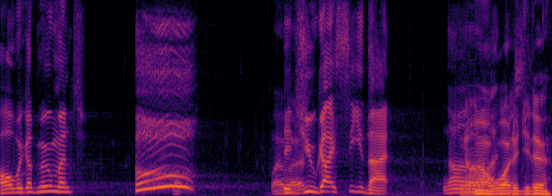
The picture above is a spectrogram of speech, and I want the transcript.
Oh, we got movement. Oh, did you guys see that? No, No. no. What did missed you it. do?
